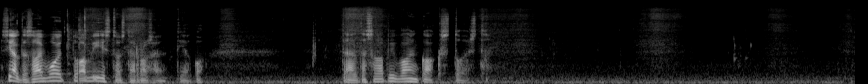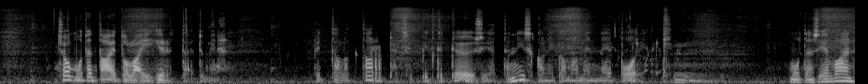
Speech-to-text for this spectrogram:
Sieltä sai voittoa 15 prosenttia, kun täältä saapi vain 12. Se on muuten taitolaji hirttäytyminen. Pitää olla tarpeeksi pitkä köysi, että niskanikama menee poikki. Muuten siihen vain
